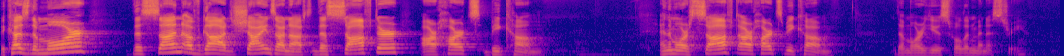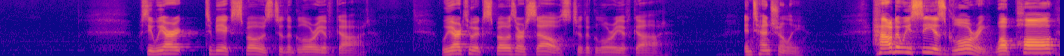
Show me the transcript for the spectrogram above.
Because the more the Son of God shines on us, the softer our hearts become. And the more soft our hearts become, the more useful in ministry. See, we are to be exposed to the glory of God. We are to expose ourselves to the glory of God intentionally. How do we see his glory? Well, Paul,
